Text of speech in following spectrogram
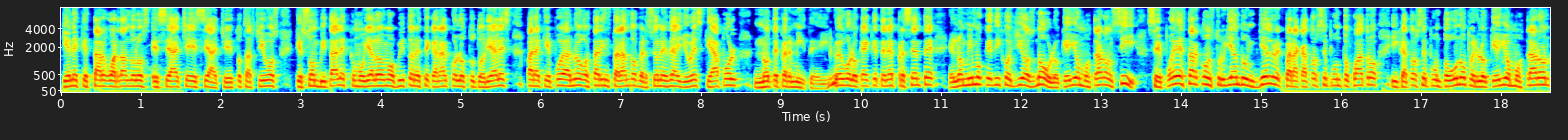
tienes que estar guardando los SHSH, estos archivos que son vitales como ya lo hemos visto en este canal con los tutoriales para que puedas luego estar instalando versiones de iOS que Apple no te permite. Y luego lo que hay que tener presente es lo mismo que dijo GeoSnow, lo que ellos mostraron sí, se puede estar construyendo un jailbreak para 14.4 y 14.1 pero lo que ellos mostraron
